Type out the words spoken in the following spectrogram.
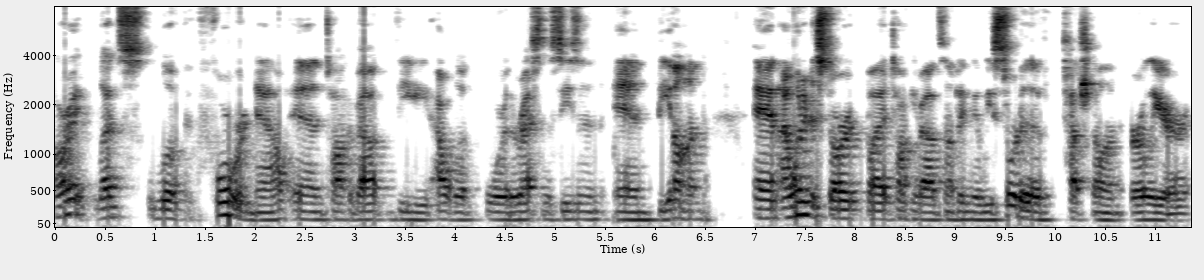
All right, let's look forward now and talk about the outlook for the rest of the season and beyond. And I wanted to start by talking about something that we sort of touched on earlier.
